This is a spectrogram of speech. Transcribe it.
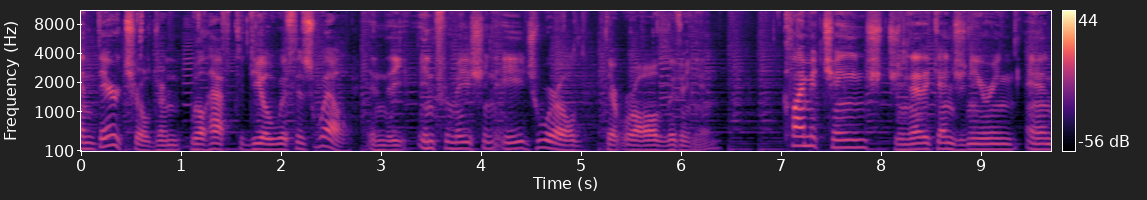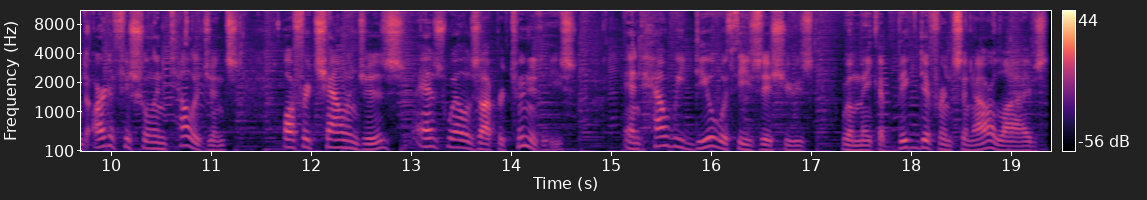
and their children will have to deal with as well in the information age world that we're all living in. Climate change, genetic engineering, and artificial intelligence offer challenges as well as opportunities and how we deal with these issues will make a big difference in our lives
